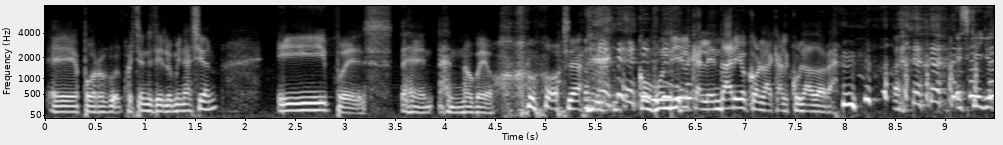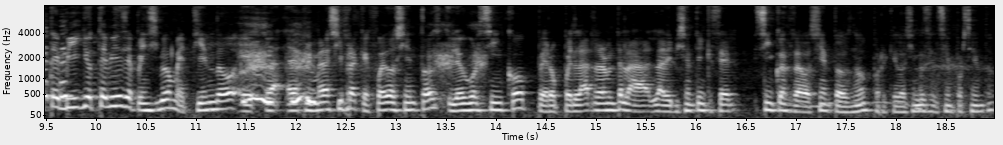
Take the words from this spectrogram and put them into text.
eh, por cuestiones de iluminación. Y pues eh, no veo. o sea, confundí el calendario con la calculadora. Es que yo te vi, yo te vi desde el principio metiendo eh, la, la primera cifra que fue 200 y luego el 5, pero pues la- realmente la, la división tiene que ser 5 entre 200, ¿no? Porque 200 es el 100%.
